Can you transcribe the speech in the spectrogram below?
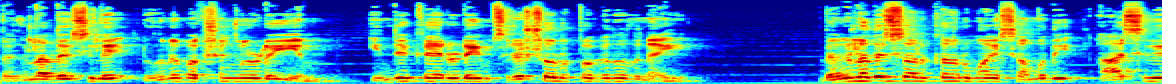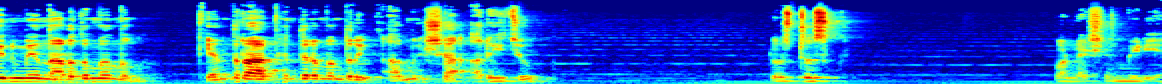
ബംഗ്ലാദേശിലെ ന്യൂനപക്ഷങ്ങളുടെയും ഇന്ത്യക്കാരുടെയും സുരക്ഷ ഉറപ്പാക്കുന്നതിനായി ബംഗ്ലാദേശ് സർക്കാരുമായി സമിതി ആശയവിനിമയം നടത്തുമെന്നും കേന്ദ്ര ആഭ്യന്തരമന്ത്രി അമിത്ഷാ അറിയിച്ചു. News desk one media.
